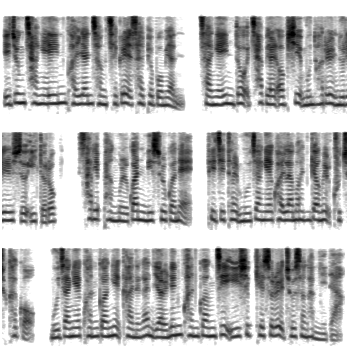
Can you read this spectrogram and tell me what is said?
이중 장애인 관련 정책을 살펴보면 장애인도 차별 없이 문화를 누릴 수 있도록 사립박물관 미술관에 디지털 무장애 관람 환경을 구축하고 무장애 관광이 가능한 열린 관광지 20개소를 조성합니다.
